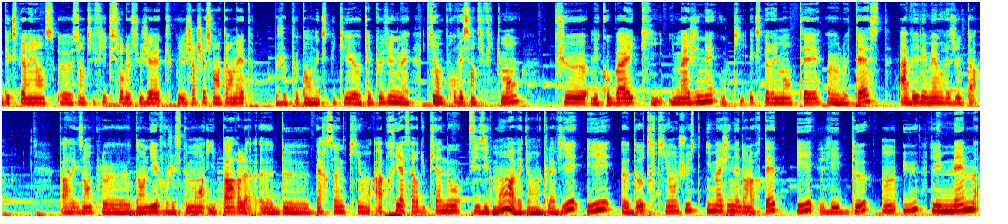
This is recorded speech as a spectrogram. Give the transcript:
d'expériences euh, scientifiques sur le sujet, tu peux les chercher sur internet, je peux t'en expliquer euh, quelques-unes, mais qui ont prouvé scientifiquement que les cobayes qui imaginaient ou qui expérimentaient euh, le test avaient les mêmes résultats. Par exemple, dans le livre, justement, il parle de personnes qui ont appris à faire du piano physiquement avec un clavier et d'autres qui ont juste imaginé dans leur tête et les deux ont eu les mêmes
